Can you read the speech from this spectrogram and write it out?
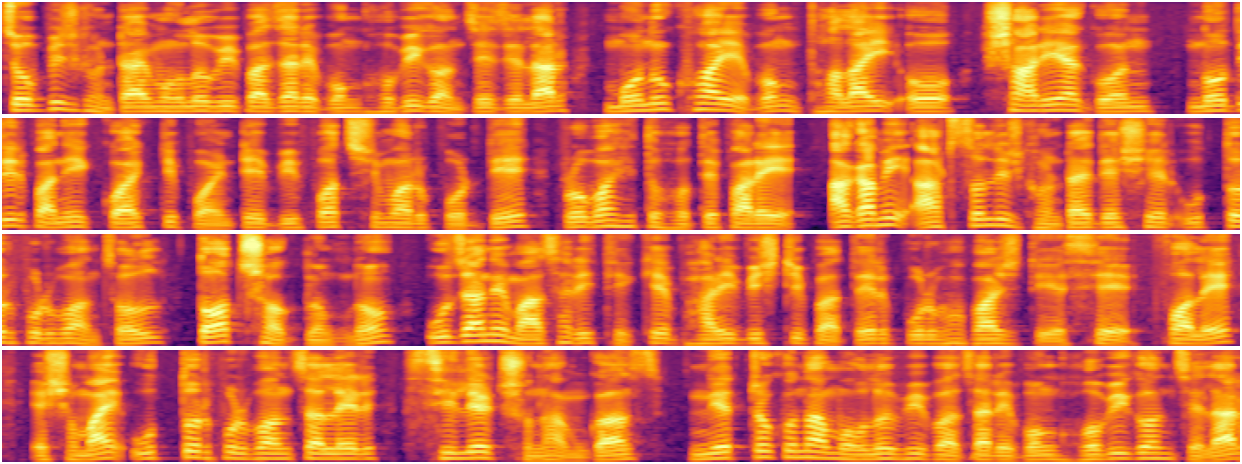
চব্বিশ ঘন্টায় মৌলভীবাজার এবং হবিগঞ্জে জেলার মনুখোয়াই এবং ধলাই ও সারিয়াগন নদীর পানি কয়েকটি পয়েন্টে বিপদ সীমার উপর দিয়ে প্রবাহিত হতে পারে। আগামী আটচল্লিশ ঘন্টায় দেশের উত্তর পূর্বাঞ্চল তৎসংলগ্ন উজানে মাঝারি থেকে ভারী বৃষ্টিপাতের পূর্বাভাস দিয়েছে। ফলে এ সময় উত্তর পূর্বাঞ্চলের সিলেট, সুনামগঞ্জ, নেত্রকোনা মৌলভীবাজার এবং হবিগঞ্জ জেলার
